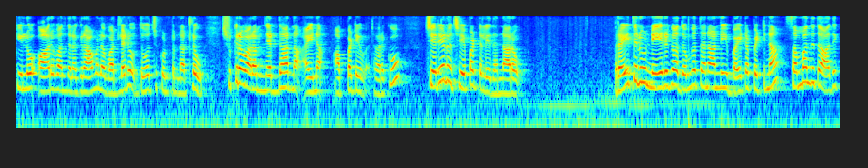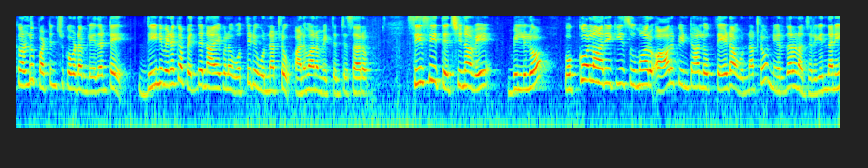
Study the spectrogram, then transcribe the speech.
కిలో ఆరు వందల గ్రాముల వడ్లను దోచుకుంటున్నట్లు శుక్రవారం నిర్ధారణ అయిన అప్పటి వరకు చర్యలు చేపట్టలేదన్నారు. రైతులు నేరుగా దొంగతనాన్ని బయటపెట్టినా సంబంధిత అధికారులు పట్టించుకోవడం లేదంటే దీని వెనుక పెద్ద నాయకుల ఒత్తిడి ఉన్నట్లు అనుమానం వ్యక్తం చేశారు. సీసీ తెచ్చిన వే బిల్లులో ఒక్కో లారీకి సుమారు ఆరు క్వింటాలు తేడా ఉన్నట్లు నిర్ధారణ జరిగిందని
